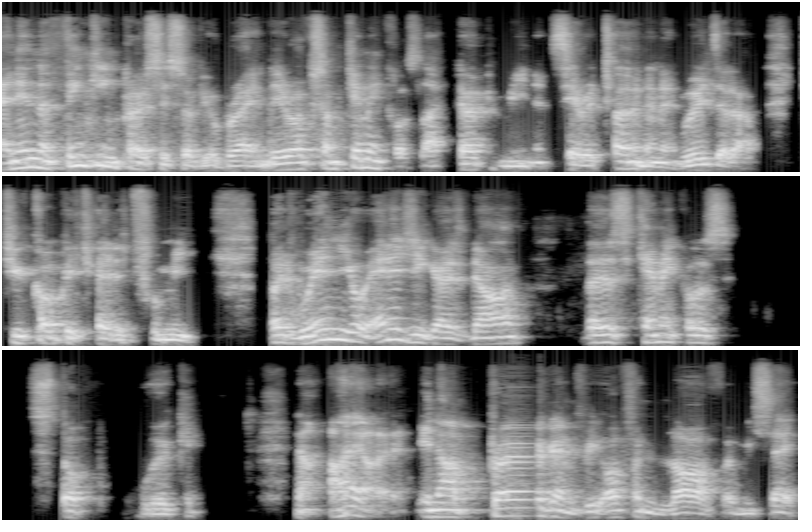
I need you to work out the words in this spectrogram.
And in the thinking process of your brain, there are some chemicals like dopamine and serotonin and words that are too complicated for me. But when your energy goes down, those chemicals stop working. Now, I, uh, in our programs, we often laugh and we say,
